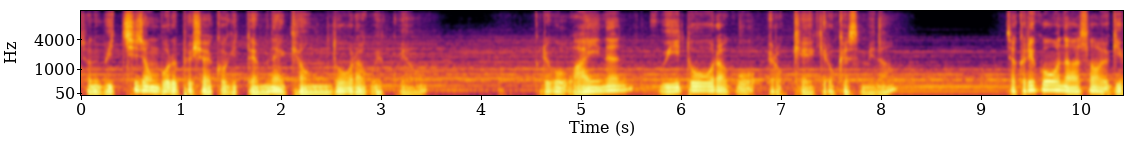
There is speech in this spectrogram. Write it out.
저는 위치 정보를 표시할 거기 때문에 경도라고 했고요 그리고 y는 위도라고 이렇게 기록했습니다. 자 그리고 나서 여기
